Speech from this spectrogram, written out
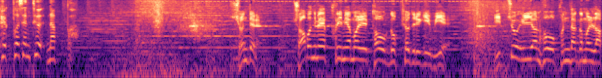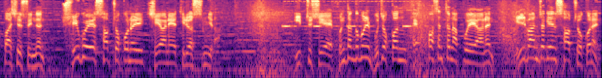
100% 납부. 현대는 조합원님의 프리미엄을 더욱 높여드리기 위해 입주 1년 후 분담금을 납부하실 수 있는 최고의 사업 조건을 제안해 드렸습니다. 입주 시에 분담금을 무조건 100% 납부해야 하는 일반적인 사업 조건은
